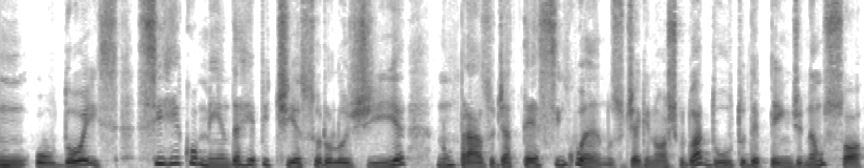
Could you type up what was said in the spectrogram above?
1 ou 2, se recomenda repetir a sorologia num prazo de até 5 anos. O diagnóstico do adulto depende não só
